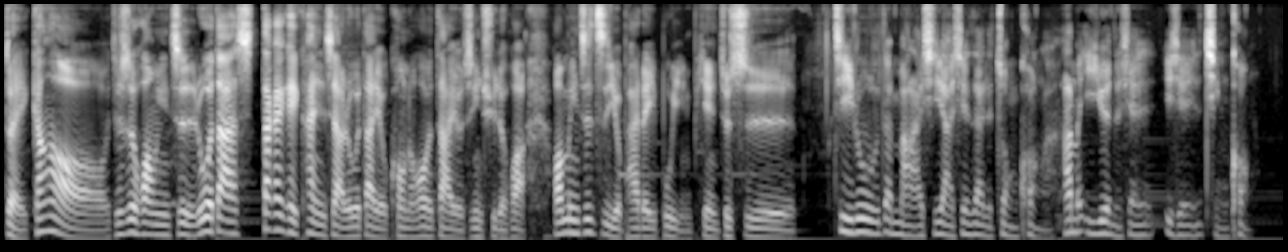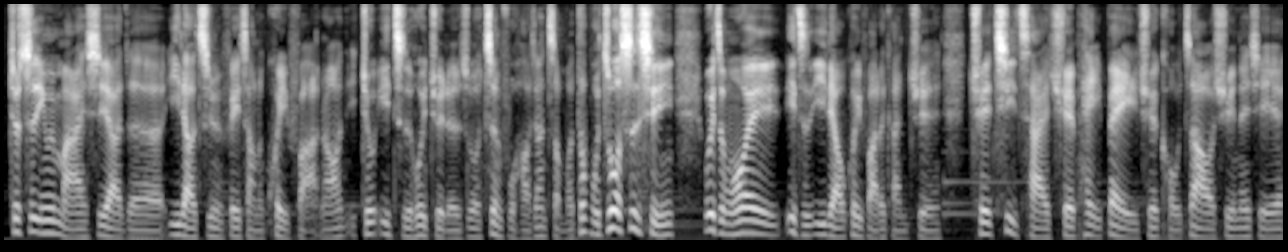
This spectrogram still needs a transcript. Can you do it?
对，刚好就是黄明志。如果大家大概可以看一下，如果大家有空的或者大家有兴趣的话，黄明志自己有拍了一部影片，就是记录在马来西亚现在的状况啊，他们医院的现在一些情况。就是因为马来西亚的医疗资源非常的匮乏，然后就一直会觉得说政府好像怎么都不做事情，为什么会一直医疗匮乏的感觉？缺器材、缺配备、缺口罩、缺那些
